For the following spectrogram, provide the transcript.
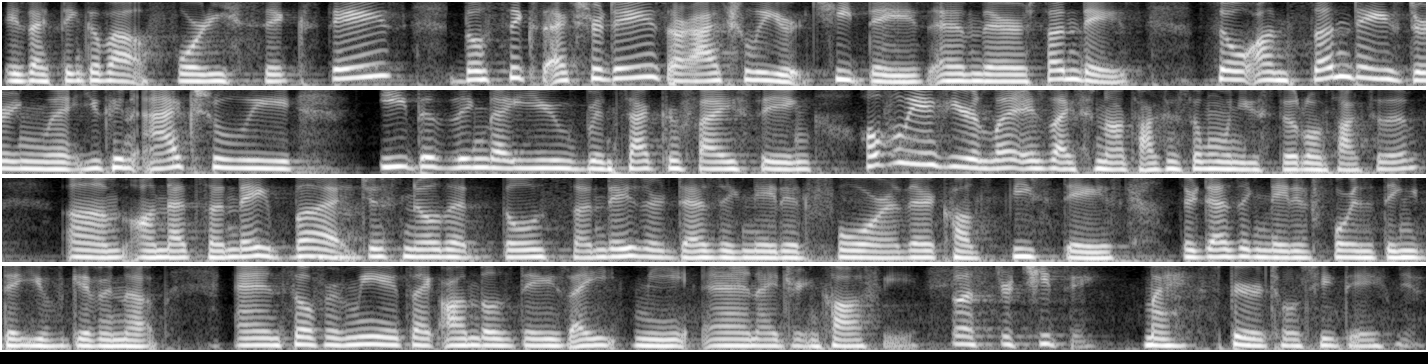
is I think about 46 days. Those six extra days are actually your cheat days and they're Sundays. So on Sundays during Lent, you can actually eat the thing that you've been sacrificing. Hopefully, if your Lent is like to not talk to someone, you still don't talk to them um, on that Sunday. But just know that those Sundays are designated for, they're called feast days. They're designated for the thing that you've given up. And so for me, it's like on those days, I eat meat and I drink coffee. So that's your cheat day. My spiritual cheat day. Yes.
